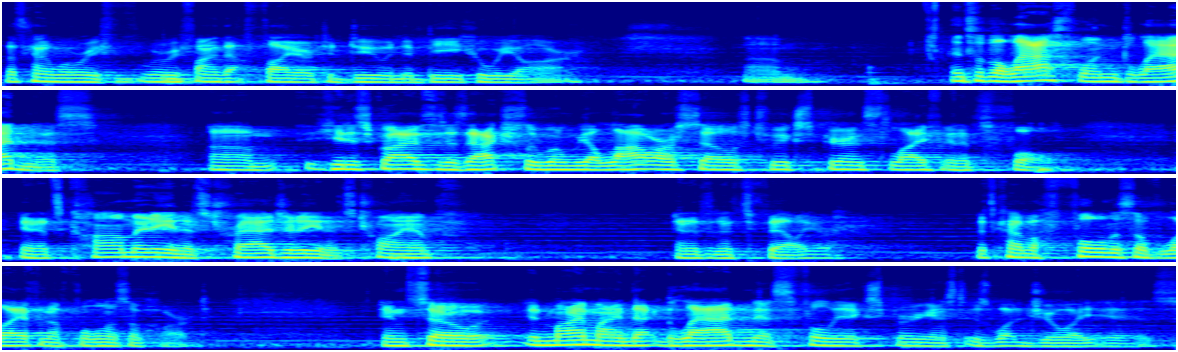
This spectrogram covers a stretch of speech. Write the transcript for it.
That's kind of where we, where we find that fire to do and to be who we are. Um, and so the last one, gladness, um, he describes it as actually when we allow ourselves to experience life in its full, in its comedy, in its tragedy, in its triumph, and in its failure. It's kind of a fullness of life and a fullness of heart. And so, in my mind, that gladness fully experienced is what joy is.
